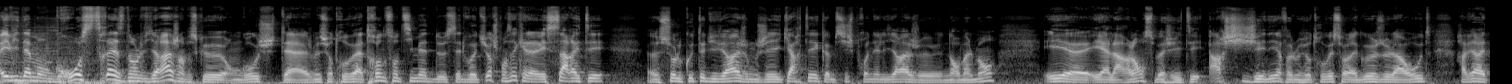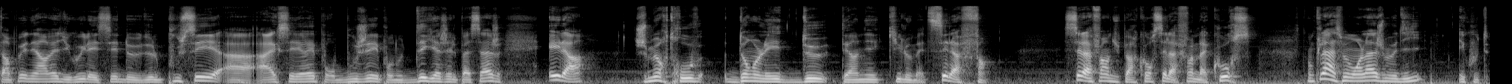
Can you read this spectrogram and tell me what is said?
Évidemment, gros stress dans le virage, hein, parce que en gros, je, me suis retrouvé à 30 cm de cette voiture. Je pensais qu'elle allait s'arrêter euh, sur le côté du virage, donc j'ai écarté comme si je prenais le virage euh, normalement. Euh, et, à la relance, bah, j'ai été archi gêné. Enfin, je me suis retrouvé sur la gauche de la route. Javier est un peu énervé, du coup, il a essayé de, le pousser à, à, accélérer pour bouger, pour nous dégager le passage. Et là, je me retrouve dans les deux derniers kilomètres. C'est la fin. C'est la fin du parcours, c'est la fin de la course. Donc là, à ce moment-là, je me dis, écoute,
